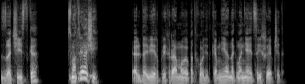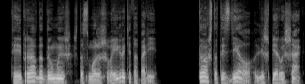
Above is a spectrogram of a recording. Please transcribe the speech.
Зачистка? Смотрящий! Альдавир, прихрамывая, подходит ко мне, наклоняется и шепчет. «Ты правда думаешь, что сможешь выиграть этот пари? То, что ты сделал, — лишь первый шаг.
